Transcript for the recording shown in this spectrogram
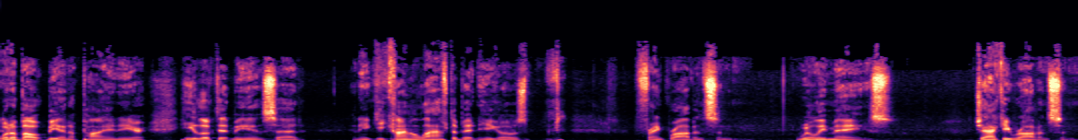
What about being a pioneer? He looked at me and said, and he, he kind of laughed a bit. And he goes, Frank Robinson, Willie Mays, Jackie Robinson,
